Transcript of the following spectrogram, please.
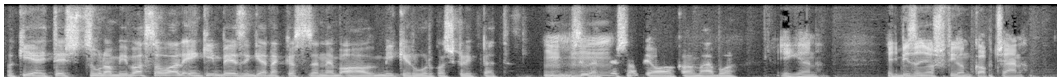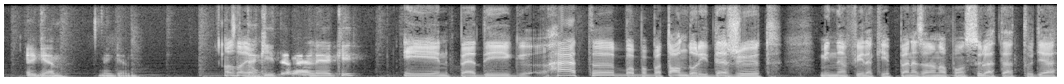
a kiejtés cunamiba, szóval én Kim Basingernek köszönöm a Mickey Rourke-os klippet Mhm. mm-hmm. születésnapja alkalmából. Igen. Egy bizonyos film kapcsán. Igen, igen. Az Te nagyon kit emelnél ki? Én pedig, hát Tandori Dezsőt mindenféleképpen ezen a napon született, ugye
